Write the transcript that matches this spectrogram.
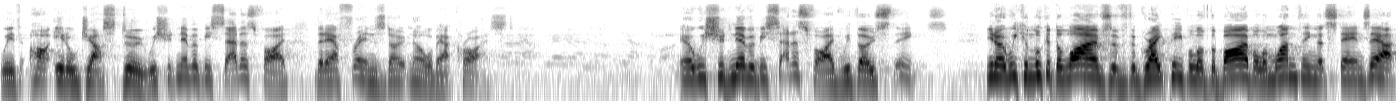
with, oh, it'll just do. We should never be satisfied that our friends don't know about Christ. You know, we should never be satisfied with those things. You know, we can look at the lives of the great people of the Bible, and one thing that stands out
